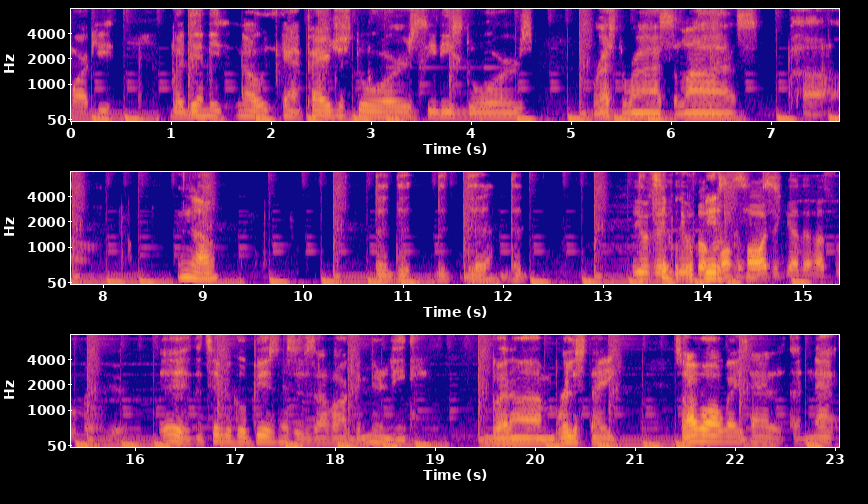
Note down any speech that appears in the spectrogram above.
market, but then he you know he had pager stores, CD stores, restaurants, salons, um, you know, the the the the, the He was a, he was a all, businesses. all together hustle man. Yeah. yeah, the typical businesses of our community. But um, real estate. So I've always had a, a knack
